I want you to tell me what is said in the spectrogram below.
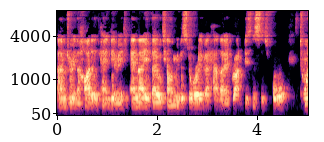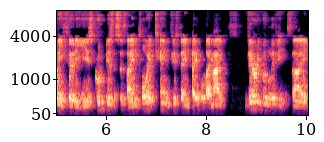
um, during the height of the pandemic, and they, they were telling me the story about how they had run businesses for 20, 30 years, good businesses. They employed 10, 15 people. They made very good livings. They,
